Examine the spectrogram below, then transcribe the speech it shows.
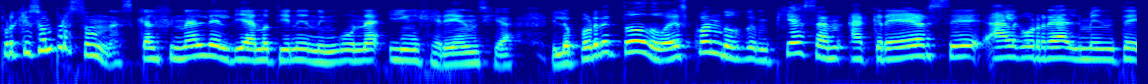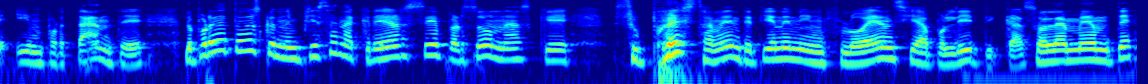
porque son personas que al final del día no tienen ninguna injerencia. Y lo peor de todo es cuando empiezan a creerse algo realmente importante. Lo peor de todo es cuando empiezan a creerse personas que supuestamente tienen influencia política solamente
